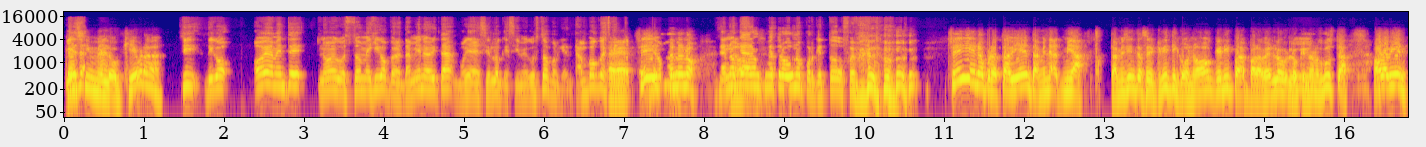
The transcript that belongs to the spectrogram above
Casi me ah, lo quiebra. Sí, digo, obviamente no me gustó México, pero también ahorita voy a decir lo que sí me gustó, porque tampoco es que. Eh, sí, no, no, no. O sea, no, quedaron 4-1 porque todo fue malo. Sí, no, pero está bien, también, mira, también siente ser crítico, ¿no, Kerry? Para, ver lo, que no nos gusta. Ahora bien,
